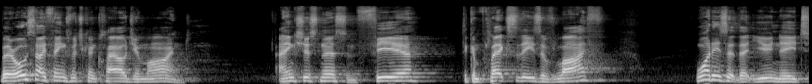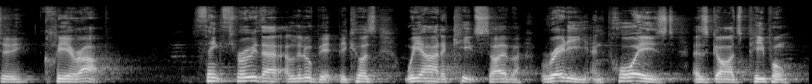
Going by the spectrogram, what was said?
There are also things which can cloud your mind anxiousness and fear, the complexities of life. What is it that you need to clear up? think through that a little bit because we are to keep sober, ready and poised as God's people.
